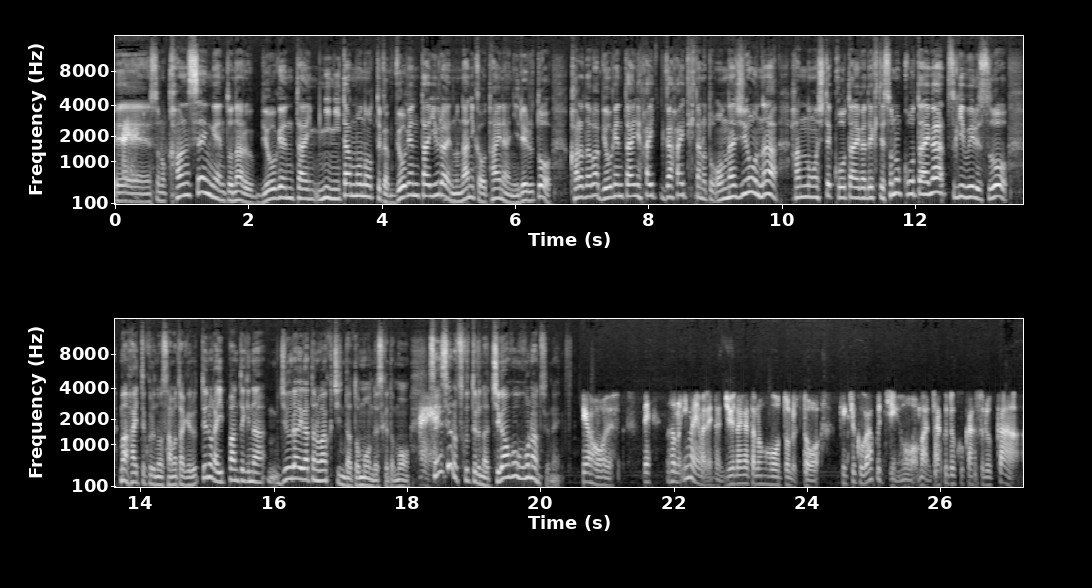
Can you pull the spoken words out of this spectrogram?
えー、はい、その感染源となる病原体に似たものっていうか、病原体由来の何かを体内に入れると、体は病原体に入が入ってきたのと同じような反応をして抗体がでできてその抗体が次ウイルスを、まあ、入ってくるのを妨げるっていうのが一般的な従来型のワクチンだと思うんですけども、はい、先生の作ってるのは違う方法なんですよね？違う方法です。で、その今言われた従来型の方法を取ると、結局ワクチンをまあ弱毒化するか、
